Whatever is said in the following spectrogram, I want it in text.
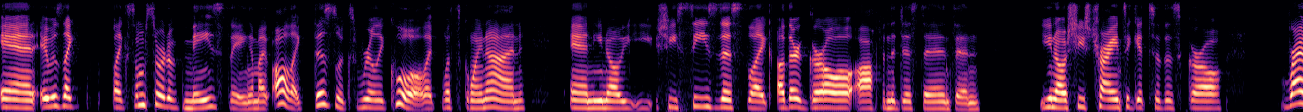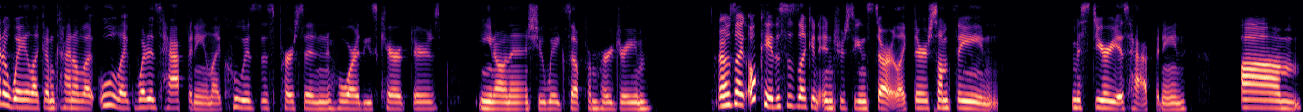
and it was like like some sort of maze thing. I'm like, oh, like this looks really cool. Like what's going on? And you know, y- she sees this like other girl off in the distance, and you know, she's trying to get to this girl right away. Like I'm kind of like, ooh, like what is happening? Like who is this person? Who are these characters? You know, and then she wakes up from her dream. I was like, okay, this is like an interesting start. Like there's something mysterious happening. Um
